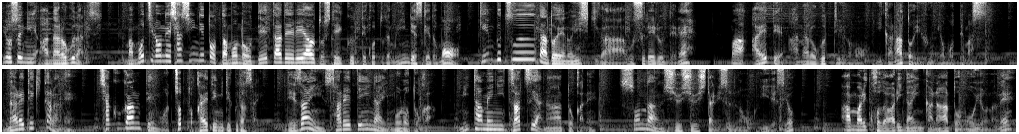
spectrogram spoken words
要するにアナログなんです。まあ、もちろんね写真で撮ったものをデータでレイアウトしていくってことでもいいんですけども現物などへの意識が薄れるんでね。まああえてアナログっていうのもいいかなというふうに思ってます。慣れてきたらね着眼点をちょっと変えてみてください。デザインされていないものとか見た目に雑やなとかねそんなん収集したりするのいいですよ。あんまりこだわりないんかなと思うようなね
